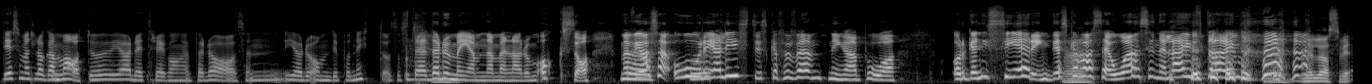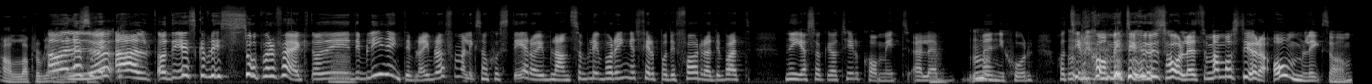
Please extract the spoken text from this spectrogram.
Det är som att laga mat, du gör det tre gånger per dag och sen gör du om det på nytt och så städar du med jämna mellanrum också. Men vi har så här orealistiska förväntningar på organisering, det ska Ja. vara så här once in a lifetime. Nu löser vi alla problem. Ja, löser vi allt och det ska bli så perfekt. Och det, Ja. det blir det inte ibland. Ibland får man liksom justera och ibland så blir, var det inget fel på det förra. Det är bara att nya saker har tillkommit, eller människor har tillkommit i hushållet, så man måste göra om liksom.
